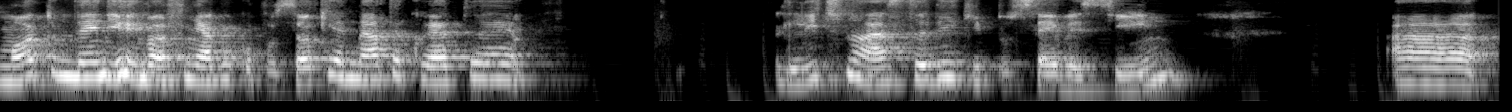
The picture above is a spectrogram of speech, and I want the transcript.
моето мнение има в няколко посоки. Едната, която е лично аз, съдейки по себе си, а,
